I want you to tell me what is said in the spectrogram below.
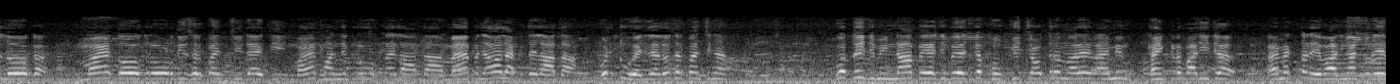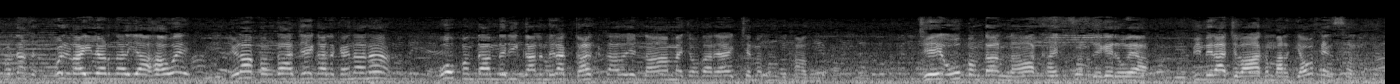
ਲੋਕ, ਮੈਂ 2 ਕਰੋੜ ਦੀ ਸਰਪੰਚੀ ਦੇਤੀ ਮੈਂ 5 ਕਰੋੜ ਤੇ ਲਾਤਾ, ਮੈਂ 50 ਲੱਖ ਤੇ ਲਾਤਾ ਉਹ ਟੂਹੇ ਲੈ ਲੋ ਸਰਪੰਚੀਆਂ। ਉਹ ਤੁਸੀਂ ਜ਼ਮੀਨਾਂ ਵੇਚ ਵੇਚ ਕੇ ਫੋਕੀ ਚੌਧਰ ਮਾਰੇ, ਐਵੇਂ ਫੈਂਕੜਬਾਜੀ 'ਚ, ਐਵੇਂ ਧੜੇਬਾਜ਼ੀਆਂ ਤੁਰੇ ਫਿਰਦਾ ਉਹ ਲੜਾਈ ਲੜਨ ਵਾਲੀ ਆਹਾ ਓਏ, ਜਿਹੜਾ ਬੰਦਾ ਅੱਜ ਇਹ ਗੱਲ ਕਹਿੰਦਾ ਨਾ, ਉਹ ਬੰਦਾ ਮੇਰੀ ਗੱਲ, ਮੇਰਾ ਗਲ ਕਟਾ ਦੋ ਜੇ ਨਾ ਮੈਂ ਚਾਹੁੰਦਾ ਰਿਹਾ, ਇੱਥੇ ਮੈਂ ਤੁਹਾਨੂੰ ਦਿਖਾ ਦੂੰਗਾ। ਜੇ ਉਹ ਬੰਦਾ ਨਾ ਅੱਖਾਂ 'ਚ ਤੁਹਾਨੂੰ ਦੇ ਕੇ ਰੋਇਆ ਵੀ ਮੇਰਾ ਜਵਾਕ ਮਰ ਗਿਆ, ਉਹ ਕੈਂਸਰ ਨਾਲ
